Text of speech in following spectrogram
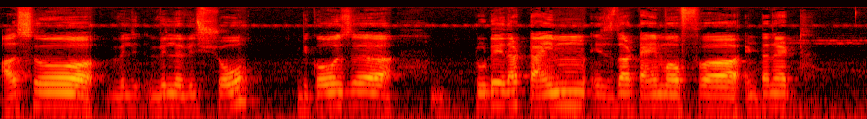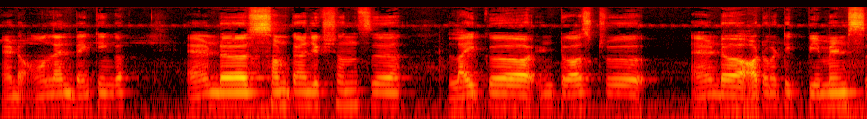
Also will will will show because uh, today the time is the time of uh, internet and online banking. And uh, some transactions uh, like uh, interest and automatic payments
